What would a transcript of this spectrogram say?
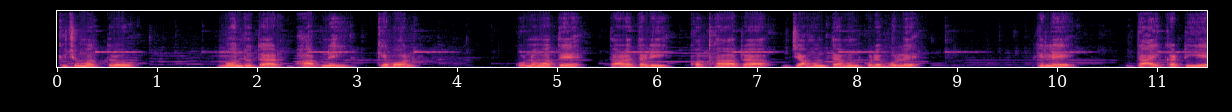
কিছুমাত্র বন্ধুতার ভাব নেই, কেবল কোনো মতে তাড়াতাড়ি কথাটা যেমন তেমন করে বলে ফেলে দায় কাটিয়ে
